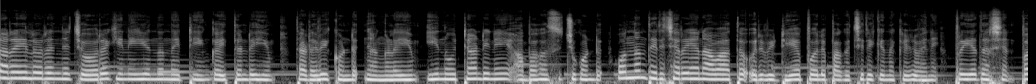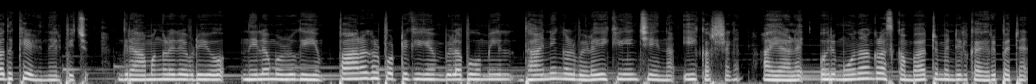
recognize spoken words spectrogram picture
തറയിലുരഞ്ഞ ചോര കിനിയുന്ന നെറ്റിയും കൈത്തണ്ടയും തടവിക്കൊണ്ട് ഞങ്ങളെയും ഈ നൂറ്റാണ്ടിനെയും അപഹസിച്ചുകൊണ്ട് ഒന്നും തിരിച്ചറിയാനാവാത്ത ഒരു വിഡ്ഢിയെപ്പോലെ പകച്ചിരിക്കുന്ന കിഴവനെ പ്രിയദർശൻ പതുക്കെ എഴുന്നേൽപ്പിച്ചു. ഗ്രാമങ്ങളിലെവിടെയോ നിലമുഴുകയും പാറകൾ പൊട്ടിക്കുകയും വിളഭൂമിയിൽ ധാന്യങ്ങൾ വിളയിക്കുകയും ചെയ്യുന്ന ഈ കർഷകൻ അയാളെ ഒരു മൂന്നാം ക്ലാസ് കമ്പാർട്ട്മെന്റിൽ കയറിപ്പറ്റാൻ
